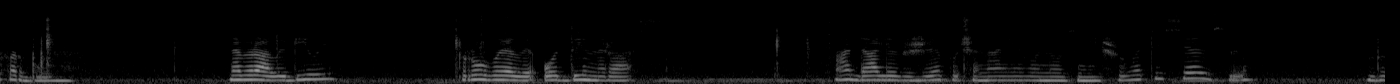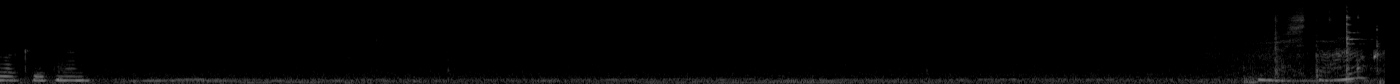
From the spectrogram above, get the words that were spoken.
профарбуємо. Набрали білий, провели один раз, а далі вже починає воно змішуватися з блакитним. Ось так.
